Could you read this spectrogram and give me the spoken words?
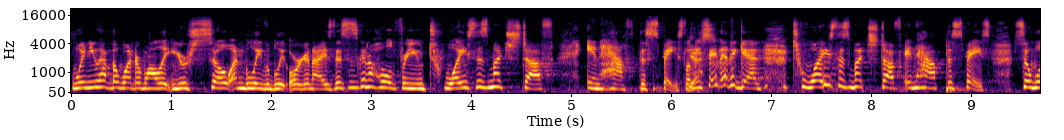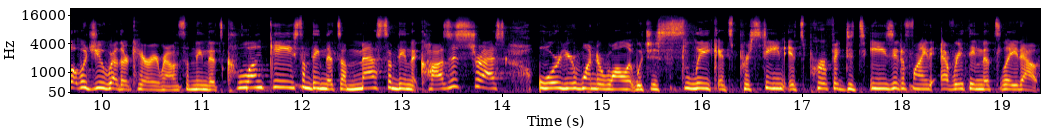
When you have the Wonder Wallet, you're so unbelievably organized. This is going to hold for you twice as much stuff in half the space. Let yes. me say that again. Twice as much stuff in half the space. So what would you rather carry around? Something that's clunky, something that's a mess, something that causes stress, or your Wonder Wallet, which is sleek, it's pristine, it's perfect, it's easy to find everything that's laid out.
